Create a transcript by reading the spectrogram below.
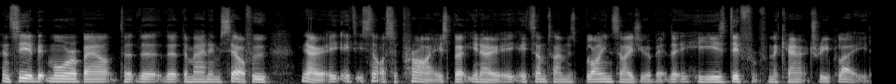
and see a bit more about the the, the, the man himself, who you know it, it's not a surprise, but you know it, it sometimes blindsides you a bit that he is different from the character he played.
